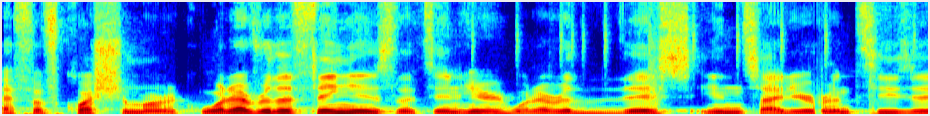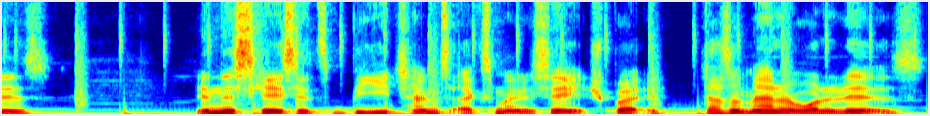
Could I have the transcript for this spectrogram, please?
f of question mark, whatever the thing is that's in here, whatever this inside your parentheses is, in this case, it's b times x minus h, but it doesn't matter what it is.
